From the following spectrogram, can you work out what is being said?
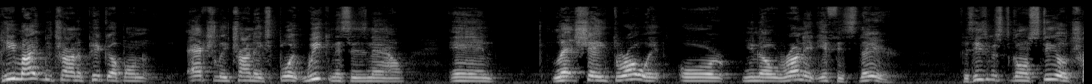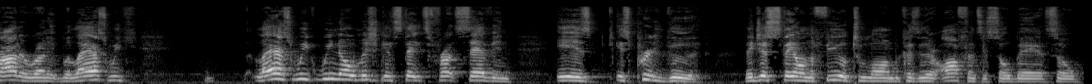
he might be trying to pick up on actually trying to exploit weaknesses now and let Shea throw it or, you know, run it if it's there. Because he's going to still try to run it. But last week, last week we know Michigan State's front seven is is pretty good. They just stay on the field too long because their offense is so bad. So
